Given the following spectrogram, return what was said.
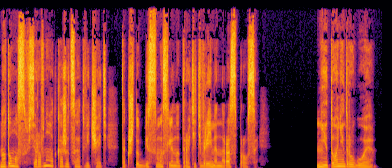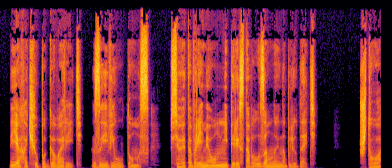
Но Томас все равно откажется отвечать, так что бессмысленно тратить время на расспросы. «Ни то, ни другое. Я хочу поговорить», — заявил Томас. Все это время он не переставал за мной наблюдать. «Что?»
